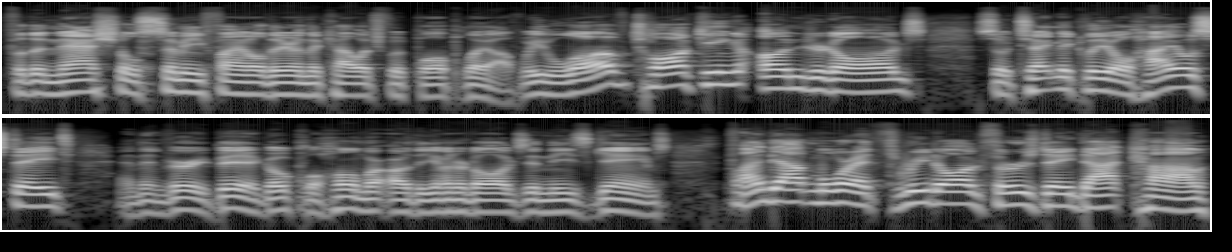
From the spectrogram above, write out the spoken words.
for the national semifinal there in the college football playoff. We love talking underdogs. So technically, Ohio State and then very big Oklahoma are the underdogs in these games. Find out more at 3dogthursday.com.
